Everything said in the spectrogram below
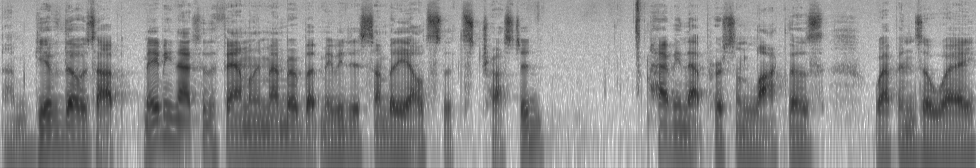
um, give those up, maybe not to the family member, but maybe to somebody else that's trusted, having that person lock those weapons away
